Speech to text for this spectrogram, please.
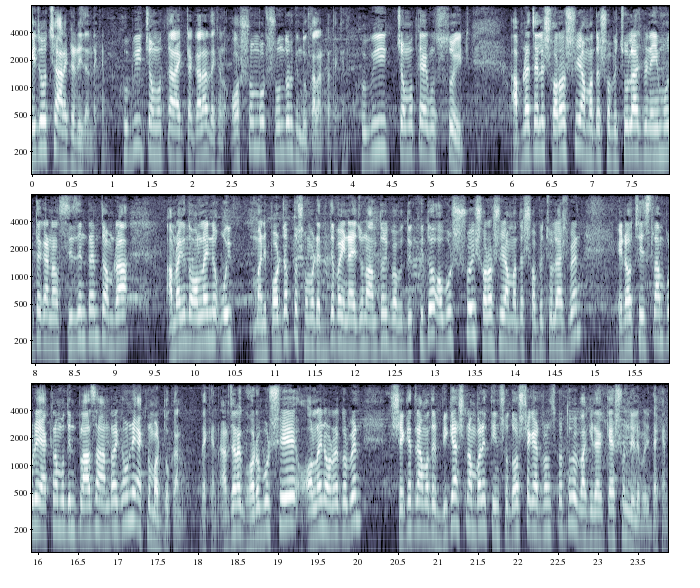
এই যে হচ্ছে আরেকটা ডিজাইন দেখেন, খুবই চমৎকার একটা কালার দেখেন, অসম্ভব সুন্দর কিন্তু কালারটা দেখেন, খুবই চমৎকার এবং সুইট আপনারা চাইলে সরাসরি আমাদের সবে চলে আসবেন। এই মুহূর্তে কারণ সিজন টাইম তো আমরা আমরা কিন্তু অনলাইনে ওই মানে পর্যাপ্ত সময়টা দিতে পারি না, এই জন্য আন্তরিকভাবে দুঃখিত। অবশ্যই সরাসরি আমাদের শপে চলে আসবেন। এটা হচ্ছে ইসলামপুরে একরামুদ্দিন প্লাজা আন্ডারগ্রাউন্ডে এক নম্বর দোকান। দেখেন, আর যারা ঘরে বসে অনলাইন অর্ডার করবেন, সেক্ষেত্রে আমাদের বিকাশ নাম্বারে তিনশো দশ টাকা অ্যাডভান্স করতে হবে বাকি টাকা ক্যাশ অন ডেলিভারি দেখেন,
